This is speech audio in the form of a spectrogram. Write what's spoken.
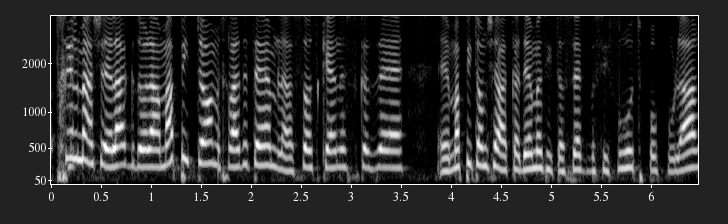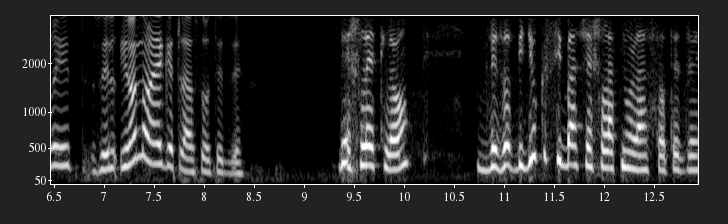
נתחיל מהשאלה הגדולה, מה פתאום החלטתם לעשות כנס כזה? אה, מה פתאום שהאקדמיה תתעסק בספרות פופולרית? זה, היא לא נוהגת לעשות את זה. בהחלט לא, וזאת בדיוק הסיבה שהחלטנו לעשות את זה.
